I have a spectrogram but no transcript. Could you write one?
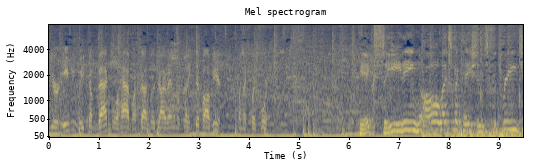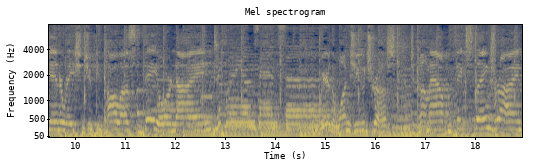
your evening. We come back, we'll have our Southwood Drive Animal Clinic tip off here on Next Play Sports. Exceeding all expectations for three generations. You can call us day or night. McWilliams and Son. We're the ones you trust to come out and fix things right.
